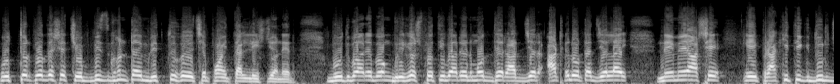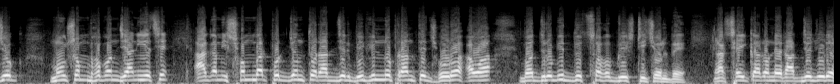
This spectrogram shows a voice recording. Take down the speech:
উত্তরপ্রদেশে চব্বিশ ঘন্টায় মৃত্যু হয়েছে পঁয়তাল্লিশ জনের। বুধবার এবং বৃহস্পতিবারের মধ্যে রাজ্যের আঠেরোটা জেলায় নেমে আসে এই প্রাকৃতিক দুর্যোগ, মৌসুম ভবন জানিয়েছে। আগামী সোমবার পর্যন্ত রাজ্যের বিভিন্ন প্রান্তে ঝোড়ো হাওয়া, বজ্রবিদ্যুৎ সহ বৃষ্টি চলবে। আর সেই কারণে রাজ্য জুড়ে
